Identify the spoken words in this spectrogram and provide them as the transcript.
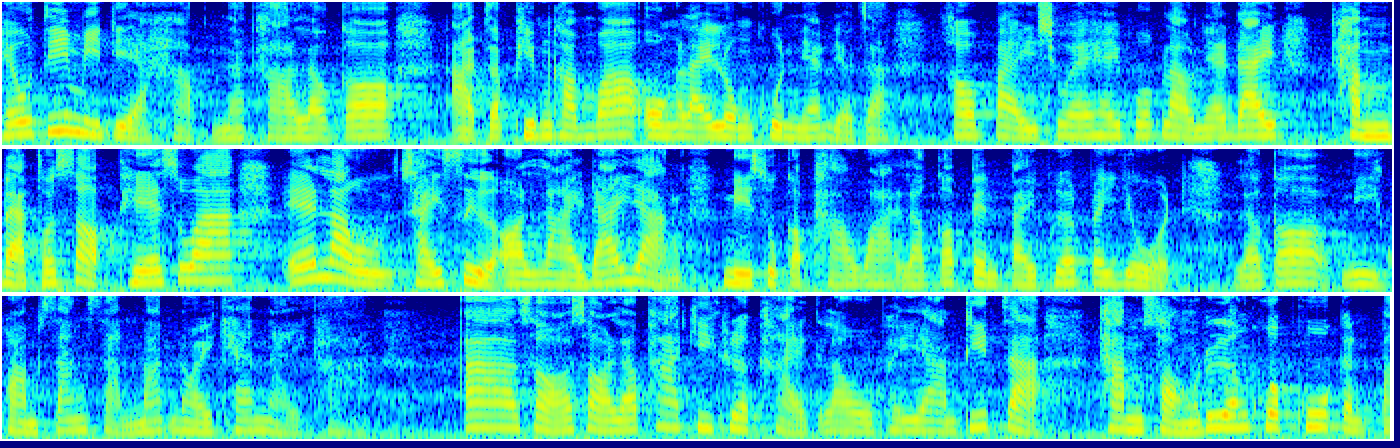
Healthy Media Hub นะคะ แล้วก็อาจจะพิมพ์คำว่าองค์ไรลงคุณเนี่ยเดี๋ยวจะเข้าไปช่วยให้พวกเราเนี่ยได้ทำแบบทดสอบเทสว่า เอ๊ะ เราใช้สื่อออนไลน์ได้อย่างมีสุขภาวะ แล้วก็เป็นไปเพื่อประโยชน์ แล้วก็มีความสร้างสรรค์มากน้อยแค่ไหนค่ะ สอสอและภาคีเครือข่ายเราพยายามที่จะทำสองเรื่องควบคู่กันไป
